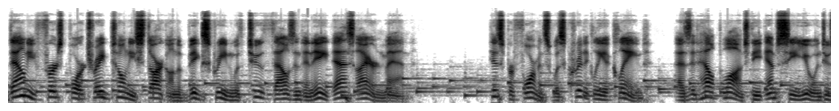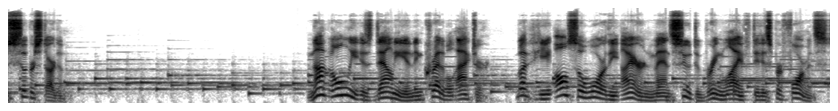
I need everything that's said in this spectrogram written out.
Downey first portrayed Tony Stark on the big screen with 2008's Iron Man. His performance was critically acclaimed, as it helped launch the MCU into superstardom. Not only is Downey an incredible actor, but he also wore the Iron Man suit to bring life to his performance.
